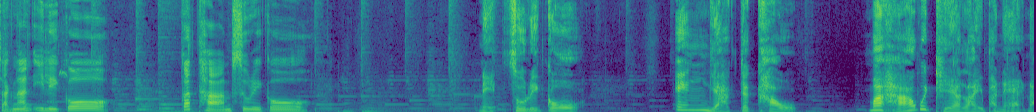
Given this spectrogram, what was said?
จากนั้นอิลิโกก็ถามสุริโกนี่สุริโก เอ็งอยากจะเข้ามหาวิทยาลัยแผนกไหน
